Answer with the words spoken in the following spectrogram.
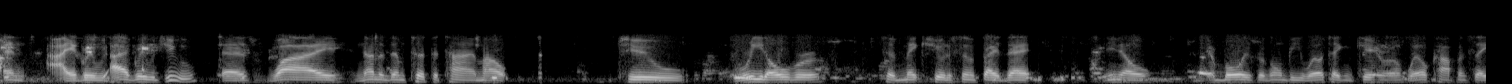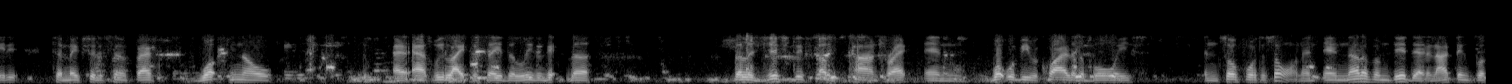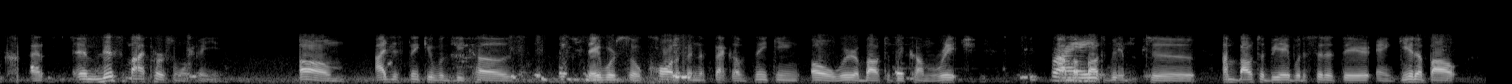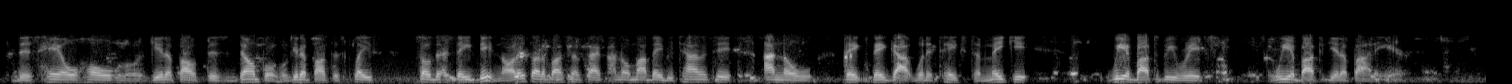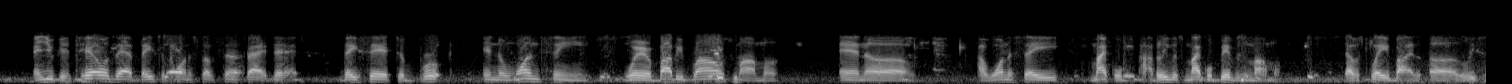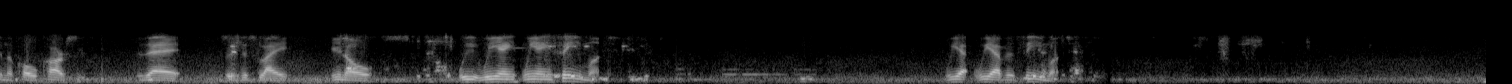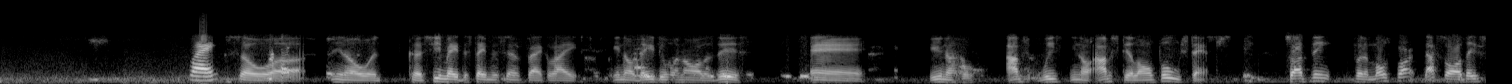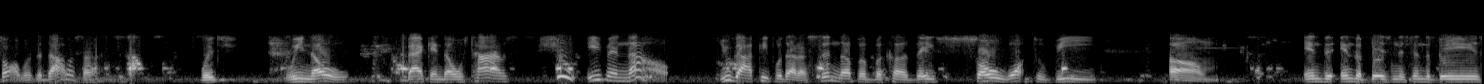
and I agree. With, I agree with you as why none of them took the time out to read over to make sure the simple fact that you know their boys were going to be well taken care of, well compensated, to make sure the simple fact what you know, as we like to say, the legal the the logistics of the contract and what would be required of the boys and so forth and so on. And, and none of them did that. And I think, bec- and- this is my personal opinion. Um, I just think it was because they were so caught up in the fact of thinking, oh, we're about to become rich. Right. I'm about to be able to. I'm about to be able to sit up there and get about this hellhole or get about this dump or get about this place so that they didn't. All they thought about is in fact, I know my baby talented. I know they they got what it takes to make it. We about to be rich. We about to get up out of here. And you can tell that based upon the stuff, in fact that they said to Brooke in the one scene where Bobby Brown's mama and uh I want to say Michael, I believe it's Michael Bivins' mama, that was played by uh Lisa Nicole Carson. That was just like, you know, we we ain't we ain't seen much. We ha- we haven't seen much. Right. So uh, you know, because she made the statement, in fact, like you know they doing all of this, and you know I'm we you know I'm still on food stamps. So I think for the most part, that's all they saw was the dollar sign, which we know back in those times. Shoot, even now, you got people that are sitting up because they so want to be um in the in the business in the biz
